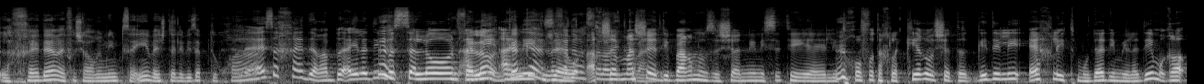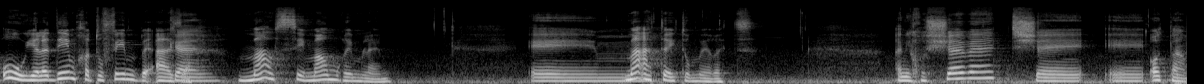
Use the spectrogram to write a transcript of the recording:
לחדר, איפה שההורים נמצאים ויש טלוויזיה פתוחה. איזה חדר? הילדים בסלון. בסלון, כן, כן. לחדר הסלון עכשיו, מה התכוונתי. שדיברנו זה שאני ניסיתי לדחוף אותך לקיר, ושתגידי לי איך להתמודד עם ילדים. ראו, ילדים חטופים בעזה. כן. מה עושים? מה אומרים להם? אה, מה את היית אומרת? אני חושבת ש... אה, עוד פעם,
